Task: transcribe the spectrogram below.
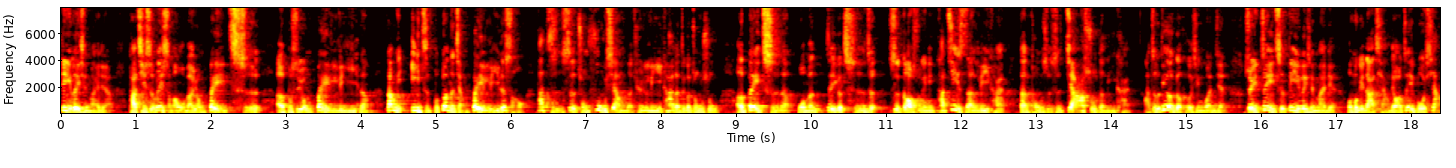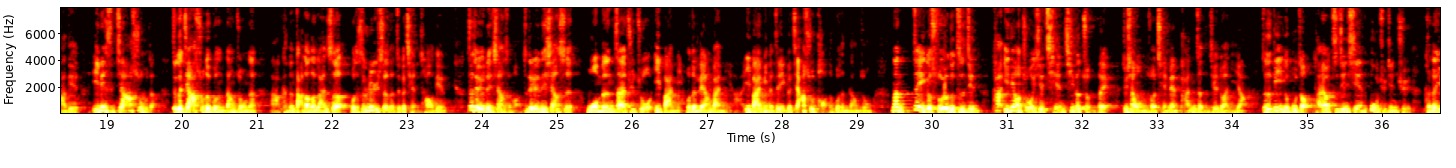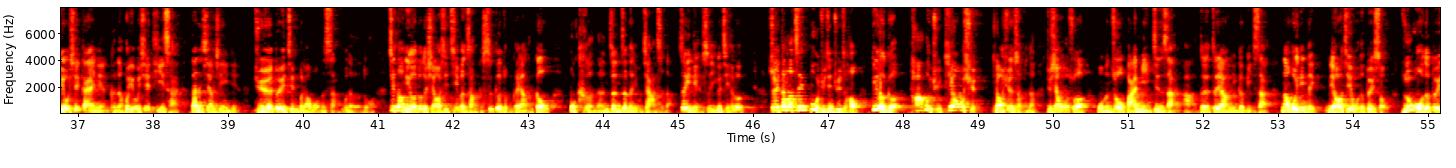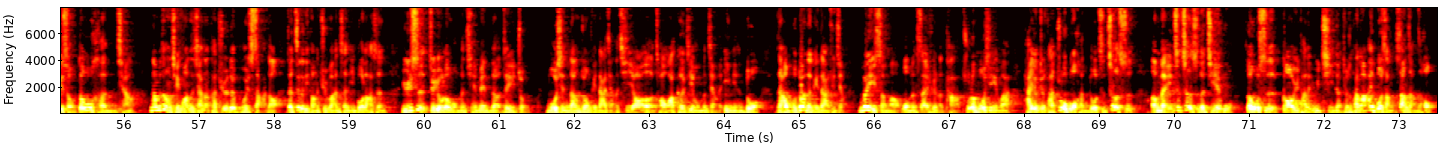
第一类型买点，它其实为什么我们要用背驰而不是用背离呢？当你一直不断的讲背离的时候，它只是从负向的去离开了这个中枢，而背驰呢，我们这个驰字是告诉给你，它既是在离开，但同时是加速的离开啊，这是第二个核心关键。所以这一次第一类型买点，我们给大家强调，这一波下跌一定是加速的。这个加速的过程当中呢，啊，可能达到了蓝色或者是绿色的这个浅超跌，这就有点像什么？这就有点像是我们在去做一百米或者两百米啊，一百米的这一个加速跑的过程当中，那这。一个所有的资金，它一定要做一些前期的准备，就像我们说前面盘整的阶段一样，这是第一个步骤，它要资金先布局进去，可能有一些概念，可能会有一些题材，但你相信一点，绝对进不了我们散户的耳朵，进到你耳朵的消息基本上是各种各样的钩，不可能真正的有价值的，这一点是一个结论。所以，当他资金布局进去之后，第二个他会去挑选，挑选什么呢？就像我说，我们做百米竞赛啊，这这样的一个比赛，那我一定得了解我的对手。如果我的对手都很强，那么这种情况之下呢，他绝对不会傻到在这个地方去完成一波拉升。于是就有了我们前面的这一种模型当中给大家讲的七幺二超华科技，我们讲了一年多，然后不断的给大家去讲为什么我们筛选了它。除了模型以外，还有就是他做过很多次测试，而每次测试的结果都是高于他的预期的，就是他拉一波涨上涨之后。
